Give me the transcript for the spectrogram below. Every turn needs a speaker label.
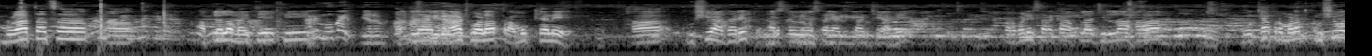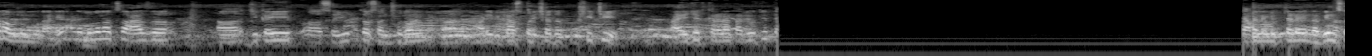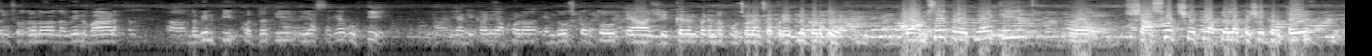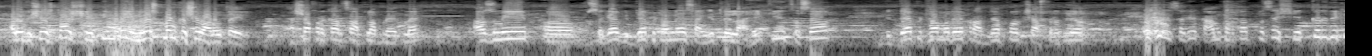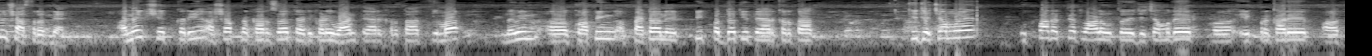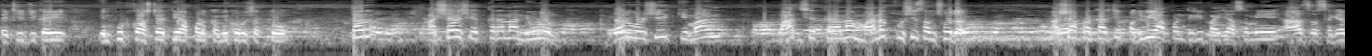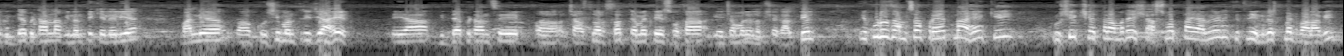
Speaker 1: मुळातच आपल्याला माहिती आहे की आपला मराठवाडा प्रामुख्याने हा कृषी आधारित अर्थव्यवस्था या ठिकाणची आहे. परभणीसारखा आपला जिल्हा हा मोठ्या प्रमाणात कृषीवर अवलंबून आहे आणि म्हणूनच आज जी काही संयुक्त संशोधन आणि विकास परिषद कृषीची आयोजित करण्यात आली होती त्या निमित्ताने नवीन संशोधनं नवीन वाढ नवीन पीक पद्धती या सगळ्या गोष्टी या ठिकाणी आपण एन्डोर्स करतो त्या शेतकऱ्यांपर्यंत पोहोचवण्याचा प्रयत्न करतो. आणि आमचाही प्रयत्न आहे की शाश्वत शेती आपल्याला कशी करता येईल आणि विशेषतः शेतीमध्ये इन्व्हेस्टमेंट कशी वाढवता येईल अशा प्रकारचा आपला प्रयत्न आहे. आज मी सगळ्या विद्यापीठांना सांगितलेलं आहे की जसं विद्यापीठामध्ये प्राध्यापक शास्त्रज्ञ सगळे काम करतात तसे शेतकरी देखील शास्त्रज्ञ आहेत. अनेक शेतकरी अशा प्रकारचं त्या ठिकाणी वाण तयार करतात किंवा नवीन क्रॉपिंग पॅटर्न एक पीक पद्धती तयार करतात की ज्याच्यामुळे उत्पादकतेत वाढ होतं ज्याच्यामध्ये एक प्रकारे त्याची जी काही इनपुट कॉस्ट आहे ती आपण कमी करू शकतो. तर अशा शेतकऱ्यांना निवडून दरवर्षी किमान पाच शेतकऱ्यांना मानक कृषी संशोधन अशा प्रकारची पदवी आपण दिली पाहिजे असं मी आज सगळ्या विद्यापीठांना विनंती केलेली आहे. मान्य कृषी मंत्री जे आहेत ते या विद्यापीठांचे चान्सलर असतात त्यामुळे ते स्वतः याच्यामध्ये लक्ष घालतील. एकूणच आमचा प्रयत्न आहे की कृषी क्षेत्रामध्ये शाश्वतता यावी आणि तिथली इन्व्हेस्टमेंट वाढावी.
